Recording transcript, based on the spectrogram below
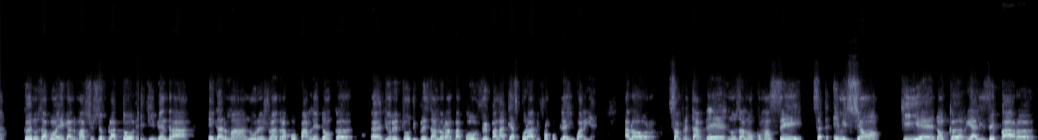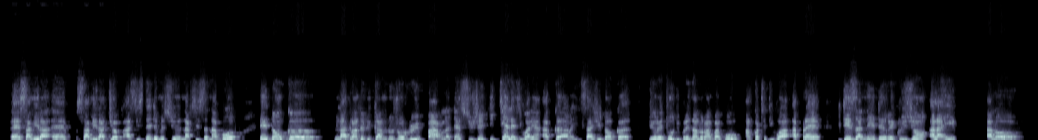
que nous avons également sur ce plateau et qui viendra également nous rejoindre pour parler donc euh, euh, du retour du président Laurent Gbagbo vu par la diaspora du Front populaire ivoirien. Alors, sans plus tarder, nous allons commencer cette émission qui est donc réalisée par Samira, Samira Diop, assistée de Monsieur Narcisse Nabo. Et donc, la grande lucane d'aujourd'hui parle d'un sujet qui tient les Ivoiriens à cœur. Il s'agit donc du retour du président Laurent Gbagbo en Côte d'Ivoire après dix années de réclusion à la Haye. Alors,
